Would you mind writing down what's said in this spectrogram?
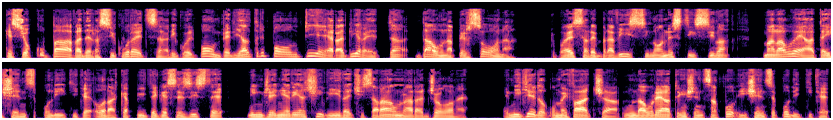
che si occupava della sicurezza di quel ponte e di altri ponti era diretta da una persona che può essere bravissima, onestissima, ma laureata in scienze politiche. Ora capite che se esiste l'ingegneria civile ci sarà una ragione. E mi chiedo come faccia un laureato in, po- in scienze politiche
